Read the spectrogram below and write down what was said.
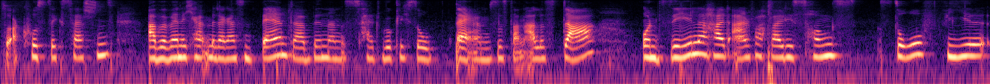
so Akustik-Sessions. Aber wenn ich halt mit der ganzen Band da bin, dann ist es halt wirklich so, bam, es ist dann alles da. Und Seele halt einfach, weil die Songs so viel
